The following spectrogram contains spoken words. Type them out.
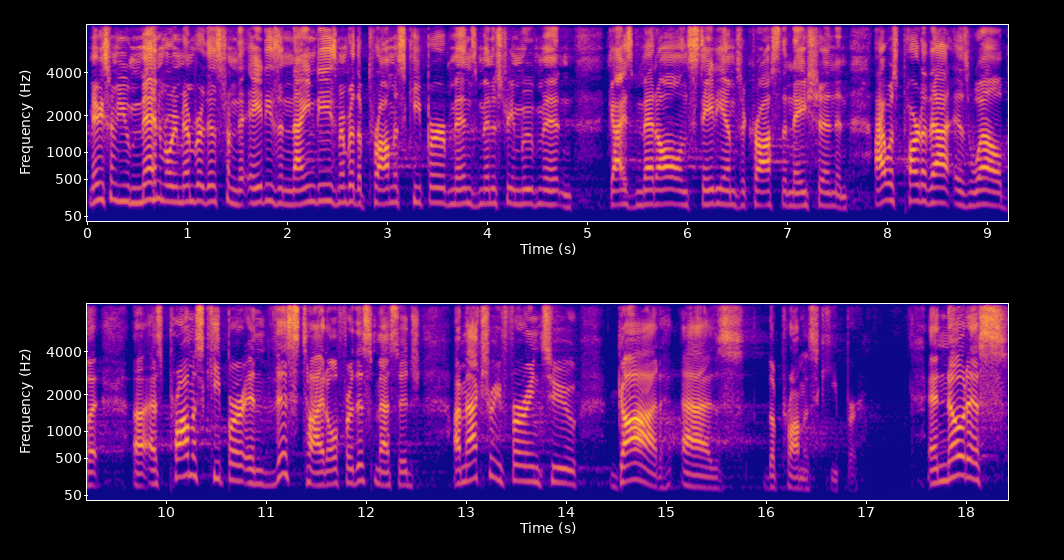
maybe some of you men will remember this from the 80s and 90s. Remember the Promise Keeper men's ministry movement, and guys met all in stadiums across the nation. And I was part of that as well. But uh, as Promise Keeper in this title for this message, I'm actually referring to God as the Promise Keeper. And notice,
